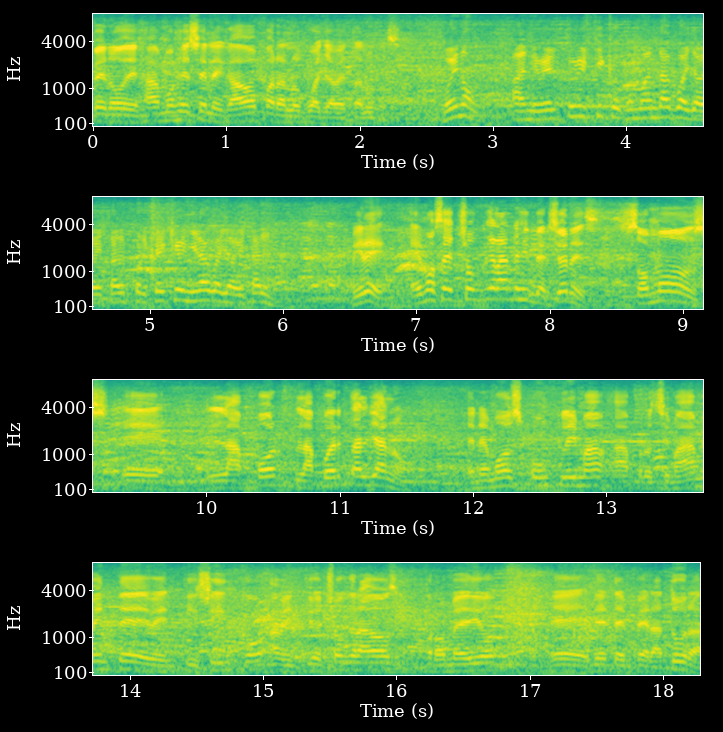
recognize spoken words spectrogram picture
pero dejamos ese legado para los guayabetalunos. Bueno, a nivel turístico, ¿cómo anda Guayabetal? ¿Por qué hay que venir a Guayabetal? Mire, hemos hecho grandes inversiones. Somos eh, la, por, la puerta al llano. Tenemos un clima aproximadamente de 25 a 28 grados promedio eh, de temperatura.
